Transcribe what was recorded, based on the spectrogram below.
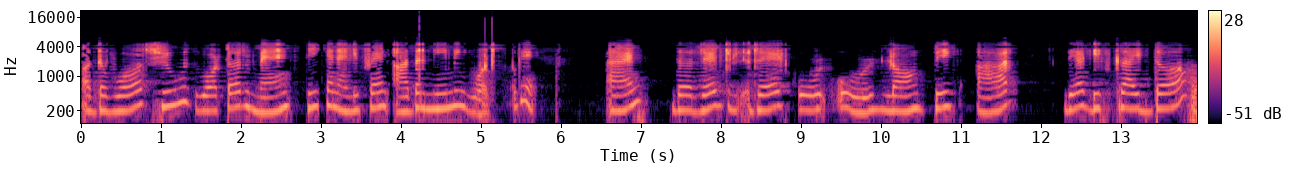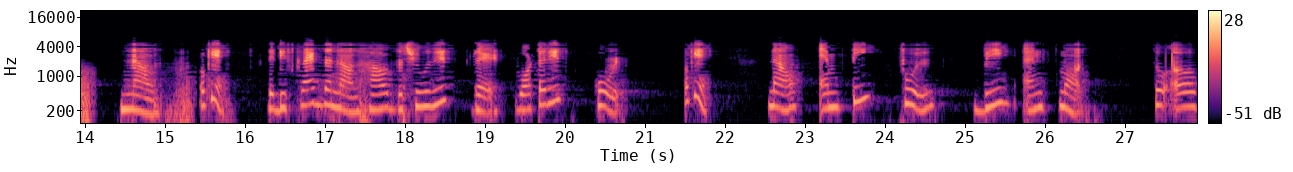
or the word shoes water man stick and elephant are the naming words okay and the red red cold old long big are they are describe the noun okay they describe the noun how the shoes is red water is cold okay now empty full big and small so a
